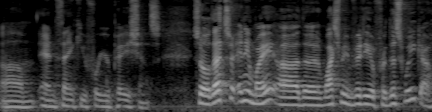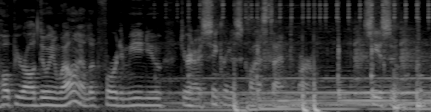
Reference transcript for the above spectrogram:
Um, and thank you for your patience. So that's anyway uh, the Watch Me video for this week. I hope you're all doing well, and I look forward to meeting you during our synchronous class time tomorrow. See you soon.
